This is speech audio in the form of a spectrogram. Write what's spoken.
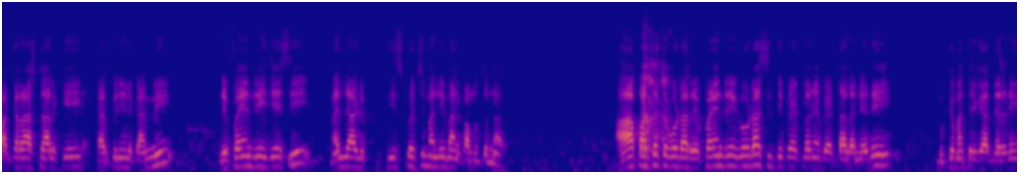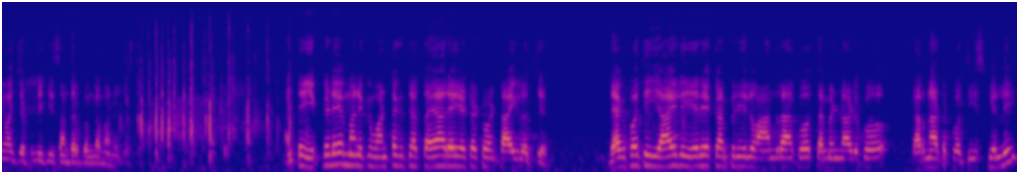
పక్క రాష్ట్రాలకి కంపెనీలకు అమ్మి రిఫైనరీ చేసి మళ్ళీ వాళ్ళు తీసుకొచ్చి మళ్ళీ మనకు అమ్ముతున్నారు. ఆ పద్ధతి కూడా రిఫైనరీ కూడా సిద్దిపేటలోనే పెట్టాలనేది ముఖ్యమంత్రి గారి నిర్ణయం అని చెప్పి మీకు ఈ సందర్భంగా మనం చేస్తాం అంటే ఇక్కడే మనకి వంటకి త- తయారయ్యేటటువంటి ఆయిల్ వచ్చేది. లేకపోతే ఈ ఆయిల్ ఏరే కంపెనీలు ఆంధ్రాకో తమిళనాడుకో కర్ణాటకో తీసుకెళ్ళి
